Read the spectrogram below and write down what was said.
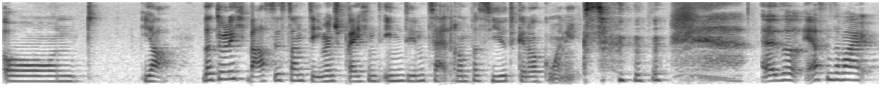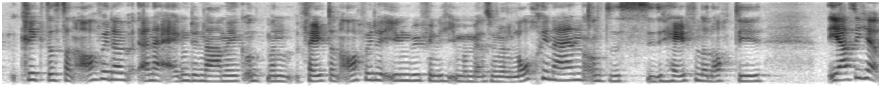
Und ja, Natürlich, was ist dann dementsprechend in dem Zeitraum passiert? Genau gar nichts. Also erstens einmal kriegt das dann auch wieder eine Eigendynamik und man fällt dann auch wieder irgendwie, finde ich, immer mehr so in ein Loch hinein und es helfen dann auch die... Ja, sicher,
